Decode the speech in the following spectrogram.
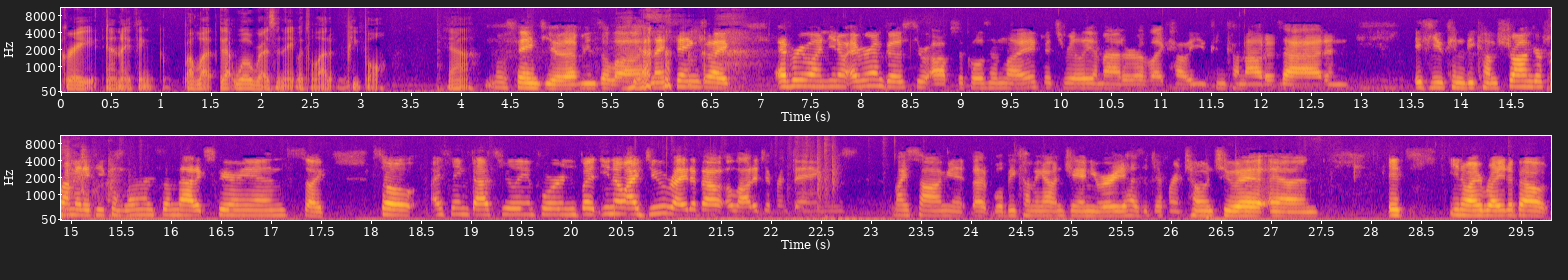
great, and I think a lot that will resonate with a lot of people. Yeah, Well, thank you. That means a lot. Yeah. And I think like everyone, you know, everyone goes through obstacles in life. It's really a matter of like how you can come out of that and if you can become stronger from it, if you can learn from that experience. Like, so I think that's really important. But, you know, I do write about a lot of different things. My song it, that will be coming out in January has a different tone to it. And it's, you know, I write about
